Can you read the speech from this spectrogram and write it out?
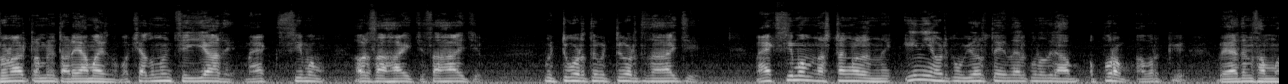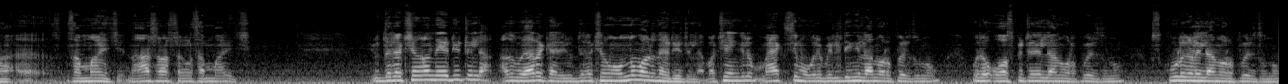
ഡൊണാൾഡ് ട്രംപിനെ തടയാമായിരുന്നു. പക്ഷെ അതൊന്നും ചെയ്യാതെ മാക്സിമം അവർ സഹായിച്ച് സഹായിച്ച് വിട്ടുകൊടുത്ത് വിട്ടുകൊടുത്ത് സഹായിച്ച് മാക്സിമം നഷ്ടങ്ങളിൽ നിന്ന് ഇനി അവർക്ക് ഉയർത്തെഴുന്നേൽക്കുന്നതിൽ നിൽക്കുന്നതിൽ അപ്പുറം അവർക്ക് വേദന സമ്മാ സമ്മാനിച്ച് നാശനഷ്ടങ്ങൾ സമ്മാനിച്ച്. യുദ്ധലക്ഷ്യങ്ങൾ നേടിയിട്ടില്ല. അത് വേറെ കാര്യം. യുദ്ധലക്ഷ്യങ്ങൾ ഒന്നും അവർ നേടിയിട്ടില്ല. പക്ഷേ എങ്കിലും മാക്സിമം ഒരു ബിൽഡിംഗ് ഇല്ലാന്ന് ഉറപ്പുവരുത്തുന്നു. ഒരു ഹോസ്പിറ്റൽ ഹോസ്പിറ്റലില്ലാന്ന് ഉറപ്പുവരുത്തുന്നു. സ്കൂളുകളില്ലാന്ന് ഉറപ്പുവരുത്തുന്നു.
